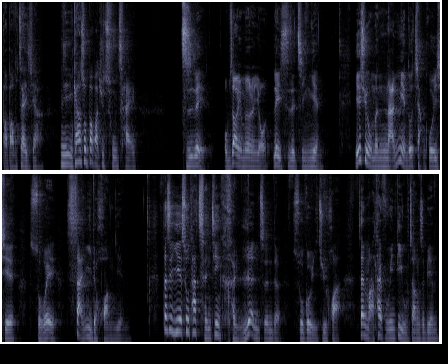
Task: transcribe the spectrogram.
爸爸不在家，你你跟他说爸爸去出差之类。”我不知道有没有人有类似的经验。也许我们难免都讲过一些所谓善意的谎言，但是耶稣他曾经很认真的说过一句话，在马太福音第五章这边，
